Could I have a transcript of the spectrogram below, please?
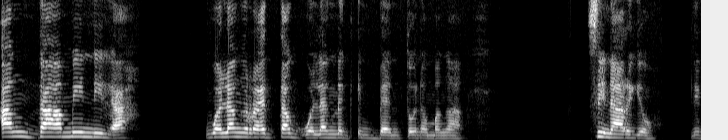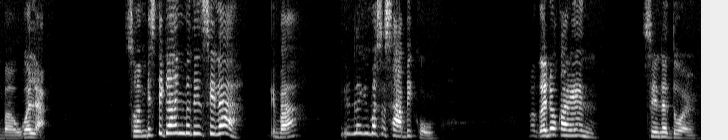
Ang dami nila. Walang red tag, walang nag-invento ng mga senaryo. Di ba? Wala. So, imbestigahan mo din sila. Di ba? Yun lang yung masasabi ko. Mag-ano ka rin, senador,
